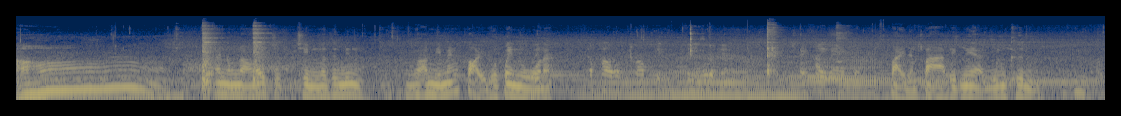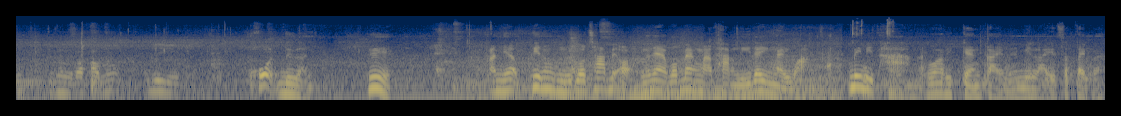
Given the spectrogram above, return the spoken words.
อ๋อให้น้องๆได้ชิมกันสักนิดร้านนี้แม่งต่อยทุกเมนูนะกะเพราผมชอบกินซีอิ๊วแบบเนี้ยใช้ไข่แรงแบบใส่น้ำปลาพริกเนี่ยยิ่งขึ้นอืมกะเพรามันดีโคตรเดือนพี่ อันเนี้ยพี่ต้องนึกรสชาติไม่ออกแน่ๆว่าแม่งมาทางนี้ได้ยังไงวะ ไม่มีทางอะเพราะว่าพริกแกงไก่มันมีหลายสเต็ปอะ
